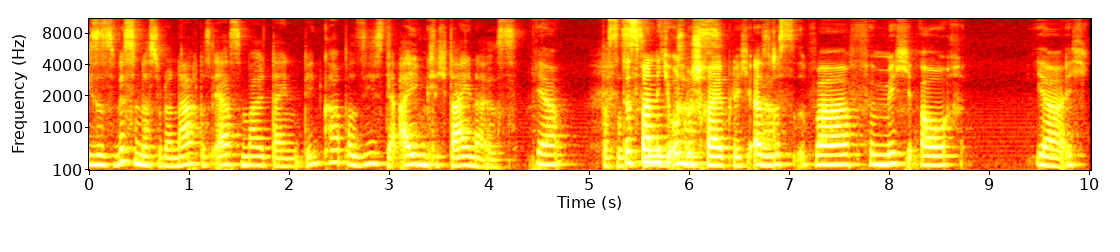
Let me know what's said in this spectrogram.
Dieses Wissen, dass du danach das erste Mal dein, den Körper siehst, der eigentlich deiner ist. Ja. Das, ist Das fand so ich krass. unbeschreiblich. Also Ja. das war für mich auch, ja, ich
